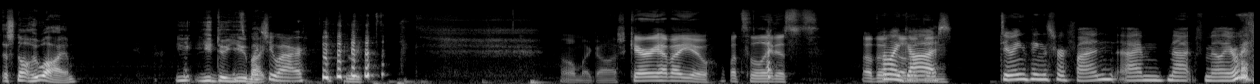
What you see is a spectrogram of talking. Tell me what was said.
that's not who I am. You you do you, It's what mate. you are. Oh my gosh, Carrie, how about you? What's the latest? Other, oh my other gosh. than- Doing things for fun. I'm not familiar with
